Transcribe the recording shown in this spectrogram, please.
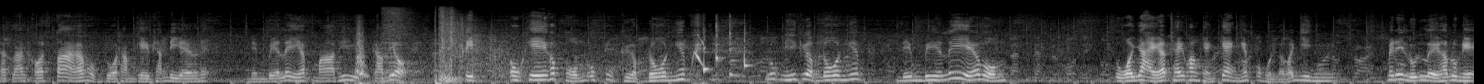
ดักลานคอสตาครับผมตัวทำเกมชั้นดีเลยตัวนี้เดมเบเล่ครับมาที่กาเบียลติดโอเคครับผมโอ้โหเกือบโดนครับลูกนี้เกือบโดนครับเดมเบเล่ครับผม ตัวใหญ่ครับใช้ความแข็งแกร่งครับโอ้โหแต่ว่ายิง ไม่ได้ลุ้นเลยครับลูกนี้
